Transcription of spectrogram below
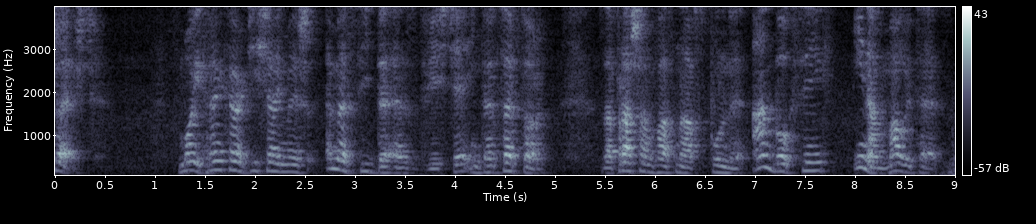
Cześć! W moich rękach dzisiaj mysz MSI DS200 Interceptor. Zapraszam Was na wspólny unboxing i na mały test.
